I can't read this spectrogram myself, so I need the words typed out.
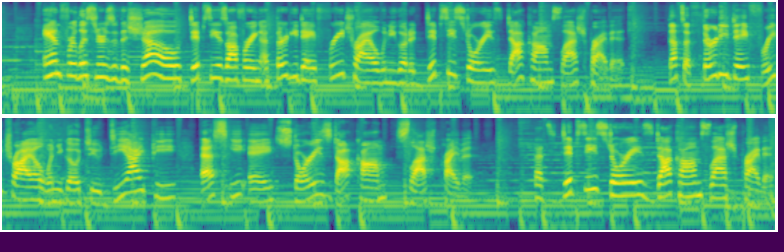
And for listeners of the show, Dipsea is offering a 30-day free trial when you go to dipseastories.com slash private. That's a 30-day free trial when you go to DIP seastories.com slash private. That's dipseastories.com slash private.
